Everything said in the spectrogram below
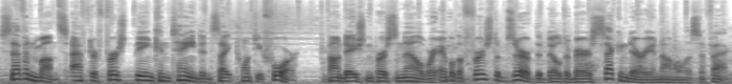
Seven months after first being contained in Site 24, Foundation personnel were able to first observe the Builder Bear's secondary anomalous effect,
